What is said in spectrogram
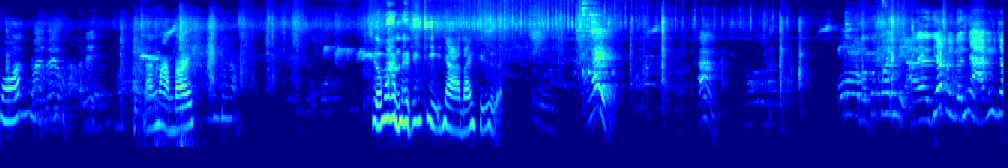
Bố đang màn đây. Chưa màn là cái chị nhà đang chỉ lửa Này À Ô, tao tao quên mẹ dép mình đến nhà đi chứ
